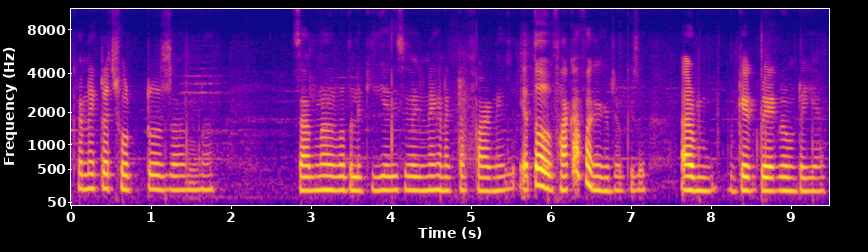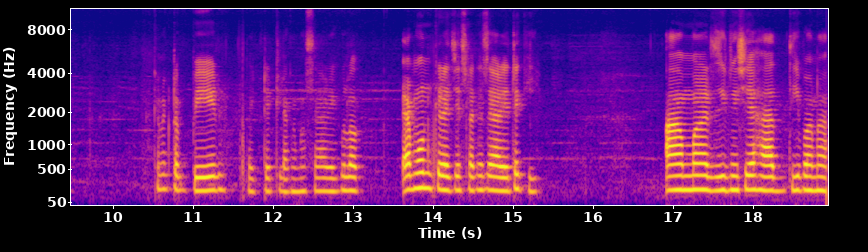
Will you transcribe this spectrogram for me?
এখানে একটা ছোট্ট জানলা। জানলার বদলে কি দিয়েছে জানি না, এখানে একটা ফার্নেস এত ফাঁকা ফাঁকা কেন সব কিছু আর ব্যাকগ্রাউন্ডটা ইয়া। এখানে একটা বেড লাইট টাইট লাগানো আছে। আর এগুলো এমন ক্র্যাচেস লাগাছে। আর এটা কি? আমার জিনিসে হাত দিবা না।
